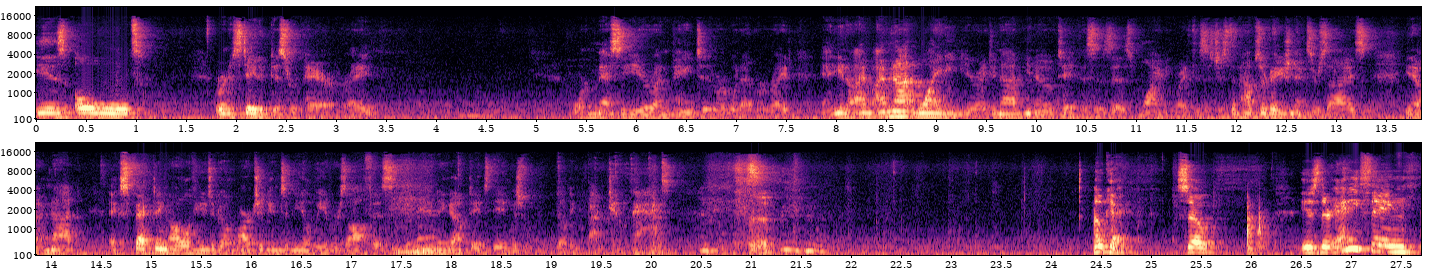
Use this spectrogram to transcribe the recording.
is old or in a state of disrepair, right? Or messy or unpainted or whatever, right? And you know, I'm, I'm not whining here. I do not, you know, take this as, as whining, right? This is just an observation exercise. You know, I'm not expecting all of you to go marching into Neil Weaver's office and demanding updates to the English building. Don't do that. Okay, so is there anything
